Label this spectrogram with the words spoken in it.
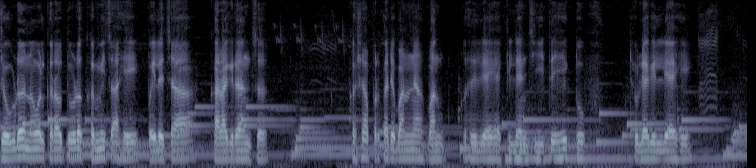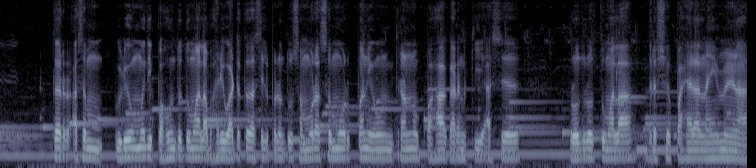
जेवढं नवल करावं तेवढं कमीच आहे पहिल्याच्या कारागिरांचं. कशा प्रकारे बांधण्या बांध झालेली आहे या किल्ल्यांची इथे एक तोफ ठेवल्या गेलेली आहे. तर असं व्हिडिओमध्ये पाहून तर तुम्हाला भारी वाटतच असेल परंतु समोरासमोर पण येऊन मित्रांनो पहा कारण की असं रोज रोज तुम्हाला दृश्य पाहायला नाही मिळणार.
